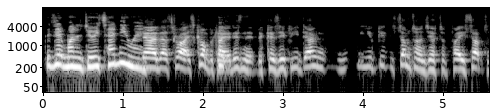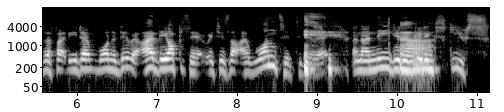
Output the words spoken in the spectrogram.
they didn't want to do it anyway. No, that's right. It's complicated, isn't it? Because if you don't, you sometimes you have to face up to the fact that you don't want to do it. I had the opposite, which is that I wanted to do it and I needed a good Ah. excuse.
